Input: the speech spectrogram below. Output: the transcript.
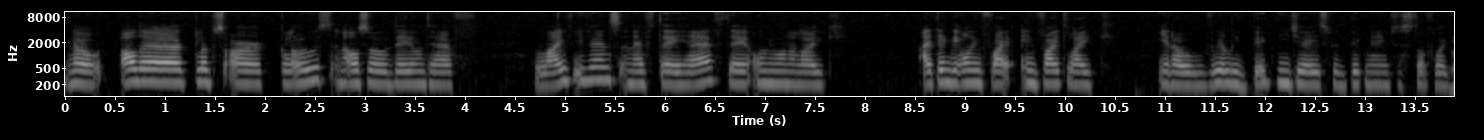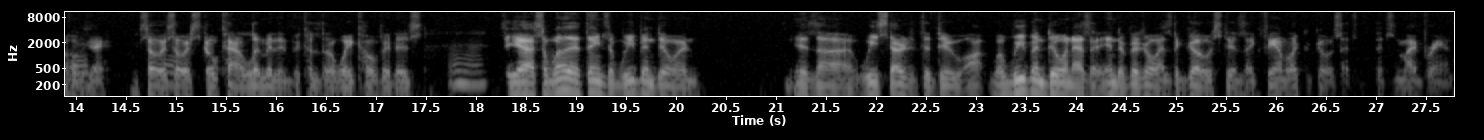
No, all the clubs are closed, and also they don't have live events. And if they have, they only want to like, I think they only invite invite like, you know, really big DJs with big names and stuff like that. Okay. So Yeah. so it's still kind of limited because of the way COVID is. Mhm. So yeah. So one of the things that we've been doing is uh we started to do on what we've been doing as an individual as the ghost is like Fam Electric Ghost. That's that's my brand.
